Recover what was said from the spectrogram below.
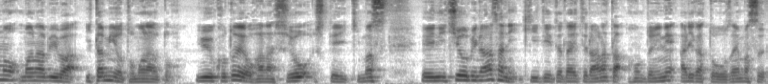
の学びは痛みを伴うということでお話をしていきます。えー、日曜日の朝に聞いていただいているあなた、本当にね、ありがとうございます。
